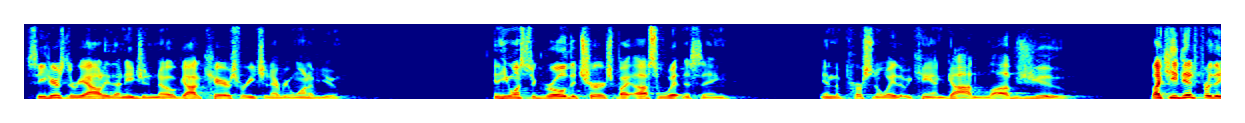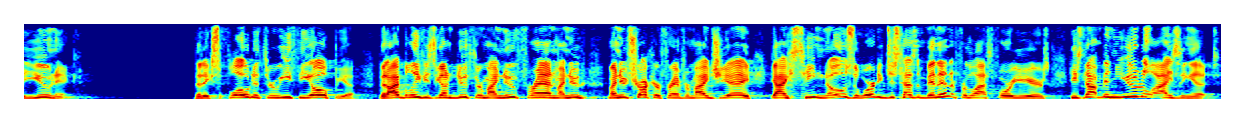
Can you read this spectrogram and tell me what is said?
See, here's the reality that I need you to know God cares for each and every one of you. And he wants to grow the church by us witnessing in the personal way that we can. God loves you like he did for the eunuch that exploded through Ethiopia, that I believe he's going to do through my new friend, my new, my new trucker friend from IGA. Guys, he knows the word, he just hasn't been in it for the last four years. He's not been utilizing it.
